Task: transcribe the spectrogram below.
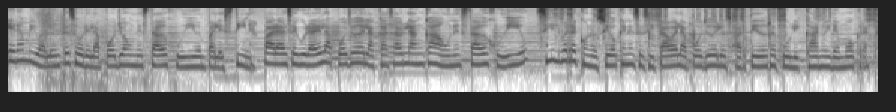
era ambivalente sobre el apoyo a un Estado judío en Palestina. Para asegurar el apoyo de la Casa Blanca a un Estado judío, Silver reconoció que necesitaba el apoyo de los partidos republicano y demócrata.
